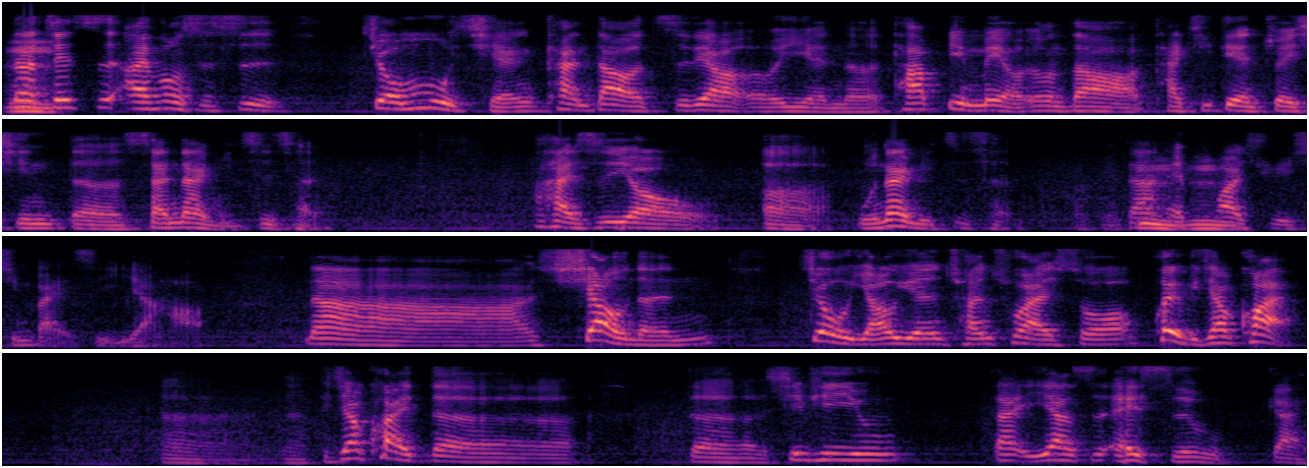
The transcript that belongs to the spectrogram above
那这次 iPhone 十四就目前看到资料而言呢，它并没有用到台积电最新的三纳米制程，它还是用呃五纳米制程，OK。但 Apple Watch 新版也是一样哈。那效能就谣言传出来说会比较快，呃，比较快的的 CPU，但一样是 A 十五盖。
